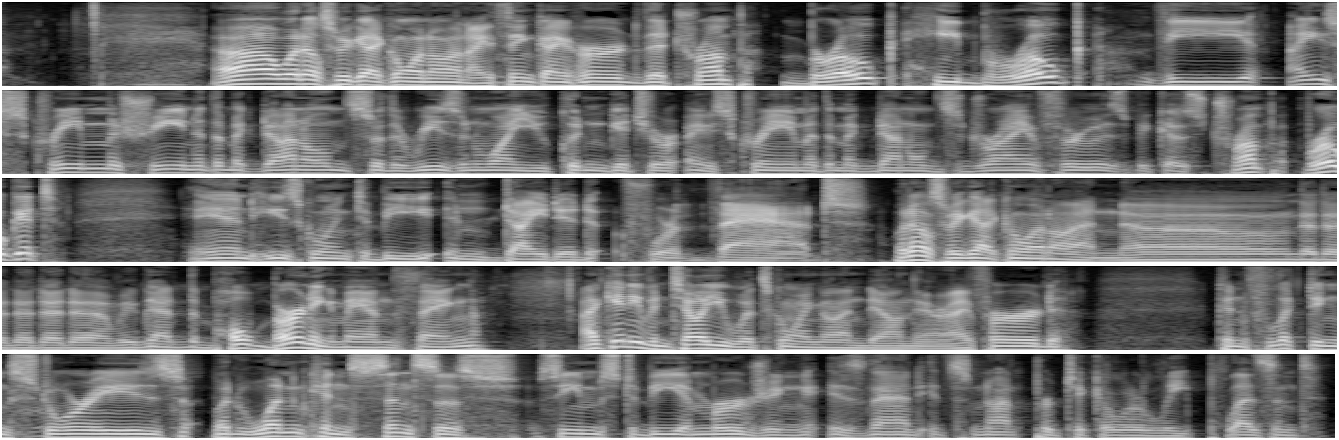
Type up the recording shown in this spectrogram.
Uh, what else we got going on? I think I heard that Trump broke. He broke the ice cream machine at the McDonald's. So the reason why you couldn't get your ice cream at the McDonald's drive-through is because Trump broke it. And he's going to be indicted for that. What else we got going on? Uh, We've got the whole Burning Man thing. I can't even tell you what's going on down there. I've heard conflicting stories, but one consensus seems to be emerging is that it's not particularly pleasant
